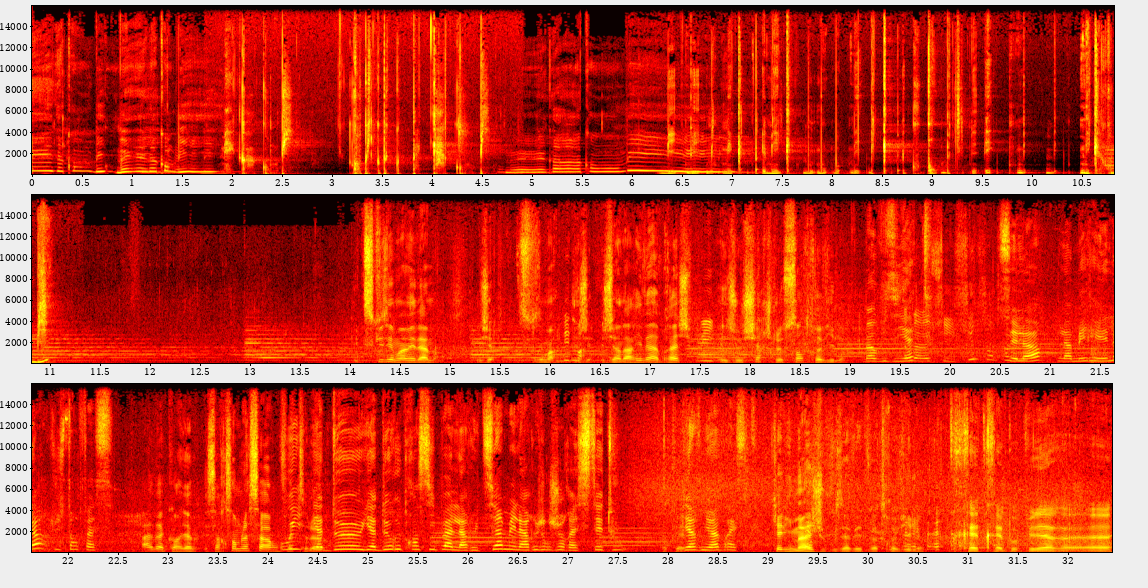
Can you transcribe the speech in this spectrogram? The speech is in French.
méga combi, méga combi, Méga combi. Combi, méga combi. méga combi. Bi- bi- méga- méga- méga- combi. Excusez-moi, mesdames. Excusez-moi, j'ai- je viens d'arriver à Brèche Oui. et je cherche le centre-ville. Bah vous y êtes. Bah, c'est là. La mairie est là, juste en face. Ah d'accord, ça ressemble à ça en oui, fait. il le- y, a deux- il y a deux rues principales, la rue Thiam et la rue Jean Jaurès, c'est tout. Bienvenue à Brest. Quelle image vous avez de votre ville? Très très populaire. euh,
